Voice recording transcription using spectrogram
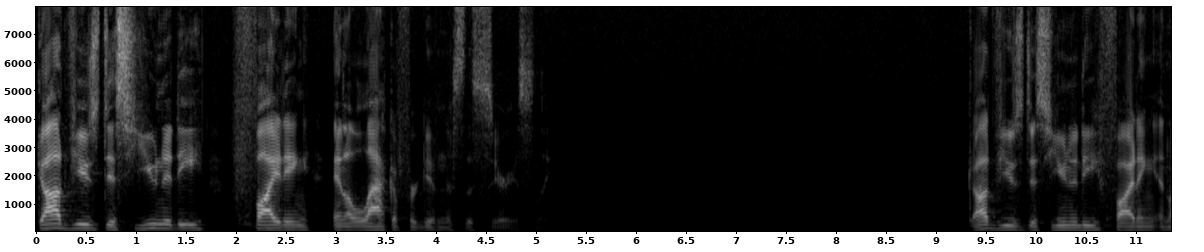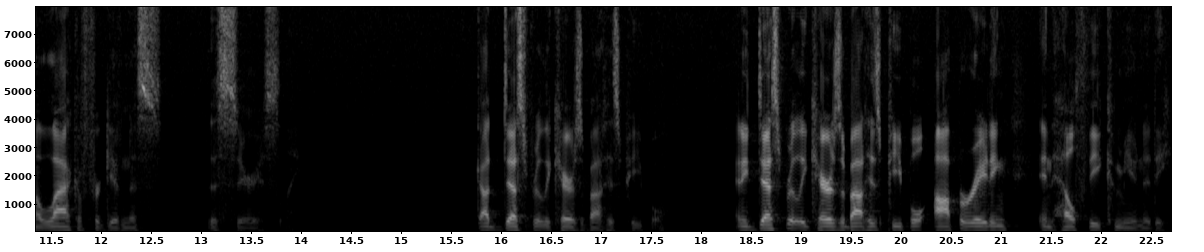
God views disunity, fighting, and a lack of forgiveness this seriously. God views disunity, fighting, and a lack of forgiveness this seriously. God desperately cares about his people, and he desperately cares about his people operating in healthy community.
